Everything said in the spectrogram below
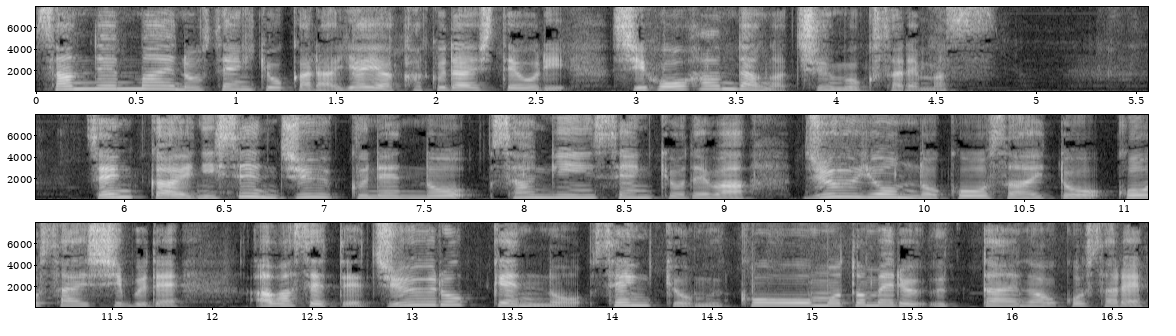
3年前の選挙からやや拡大しており、司法判断が注目されます。前回2019年の参議院選挙では14の高裁と高裁支部で合わせて16件の選挙無効を求める訴えが起こされ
